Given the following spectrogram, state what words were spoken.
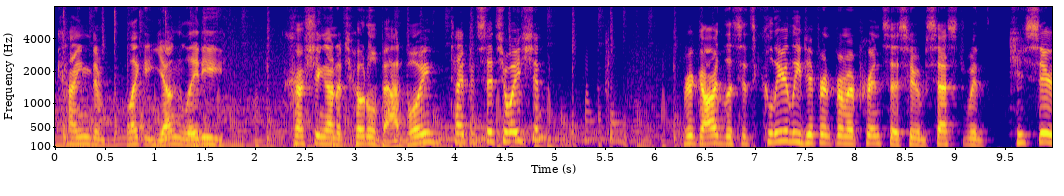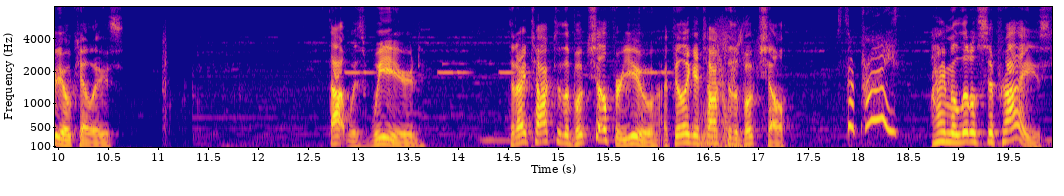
kind of like a young lady crushing on a total bad boy type of situation? Regardless, it's clearly different from a princess who obsessed with serial killers. That was weird. Did I talk to the bookshelf or you? I feel like I talked to the bookshelf. Surprise! I'm a little surprised.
